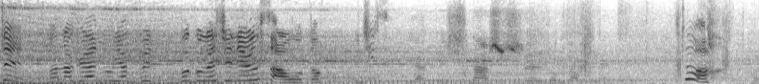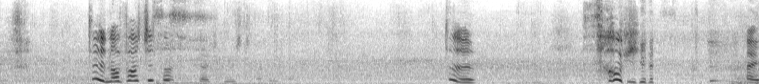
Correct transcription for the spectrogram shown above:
Ty, na nagraniu jakby w ogóle się nie rusało to. Widzisz? Jakiś nasz e, rządowy. To. Chodź. Ty, no patrzcie co... Widać go jeszcze nagrywa. Ty. Co jest? Ej.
